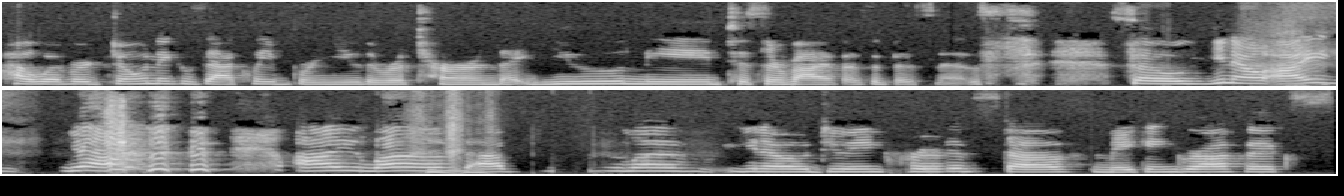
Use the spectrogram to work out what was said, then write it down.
however, don't exactly bring you the return that you need to survive as a business. So, you know, I, yeah, I love absolutely love, you know, doing creative stuff, making graphics,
